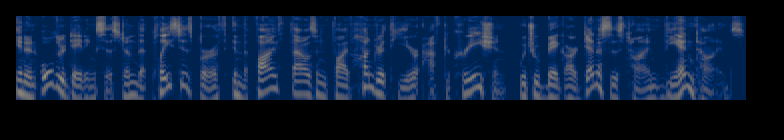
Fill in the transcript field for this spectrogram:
in an older dating system that placed his birth in the 5500th year after creation, which would make our time the end times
